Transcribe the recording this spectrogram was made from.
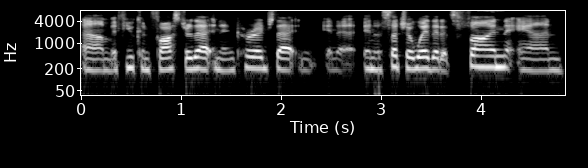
um, if you can foster that and encourage that in, in a in a, such a way that it's fun and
